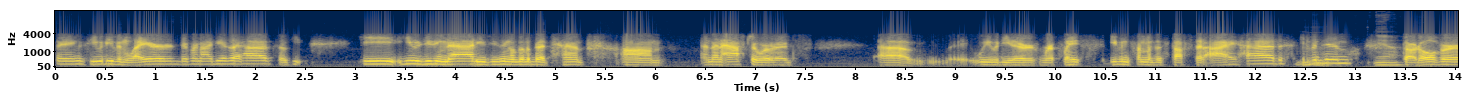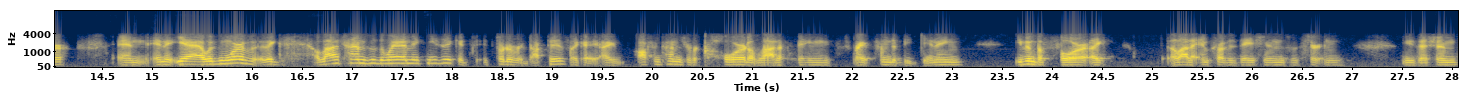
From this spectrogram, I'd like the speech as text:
things. He would even layer different ideas I had. So he he he was using that. He was using a little bit of temp. Um, and then afterwards, uh, we would either replace even some of the stuff that I had given mm. him, yeah. start over, and and it, yeah, it was more of like a lot of times with the way I make music, it's it's sort of reductive. Like I, I oftentimes record a lot of things right from the beginning, even before like a lot of improvisations with certain musicians,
